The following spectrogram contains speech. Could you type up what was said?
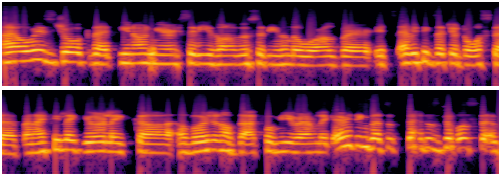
I always joke that you know New York City is one of those cities in the world where it's everything's at your doorstep, and I feel like you're like uh, a version of that for me, where I'm like everything's at at his doorstep,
